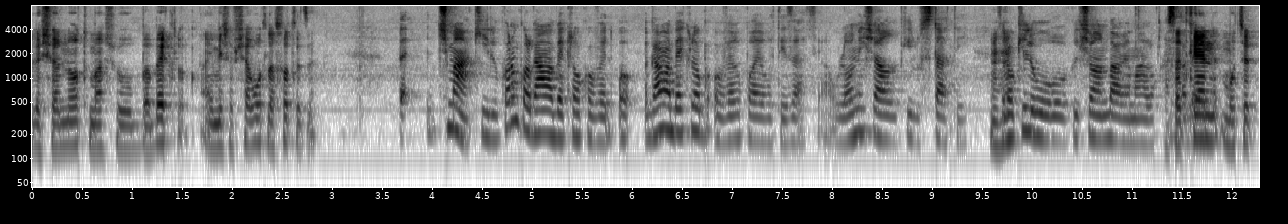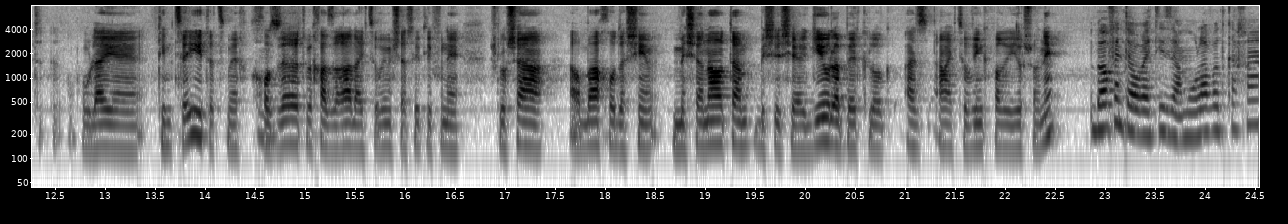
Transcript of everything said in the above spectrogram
לשנות משהו בבקלוג. האם יש אפשרות לעשות את זה? תשמע, כאילו, קודם כל גם הבקלוג עובד, גם הבקלוג עובר פריורטיזציה, הוא לא נשאר כאילו סטטי. זה לא כאילו ראשון בערימה לא אז את. כן מוצאת, אולי אה, תמצאי את עצמך, חוזרת בחזרה לעיצובים שעשית לפני שלושה, ארבעה חודשים, משנה אותם בשביל שיגיעו לבקלוג, אז העיצובים כבר יהיו שונים? באופן תיאורטי זה אמור לעבוד ככה.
